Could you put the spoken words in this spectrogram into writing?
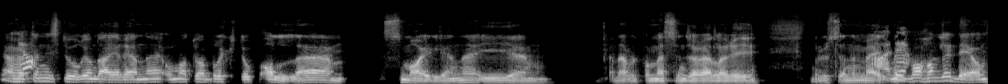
Jeg har hørt ja. en historie om deg, Irene, om at du har brukt opp alle um, smileyene i um, Det er vel på Messenger eller i når du sender mail. Ja, det... Men hva handler det om?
